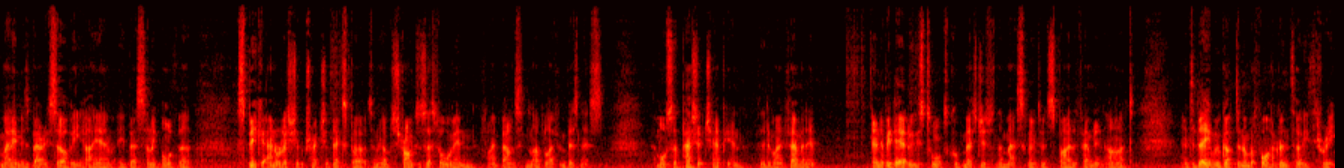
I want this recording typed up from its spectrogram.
My name is Barry Selby. I am a best-selling author speaker and relationship attraction expert and help strong, successful women find balance in love, life, and business. I'm also a passionate champion for the divine feminine. And every day I do these talks called Messages from the Masculine to Inspire the Feminine Heart. And today we've got to number 433.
